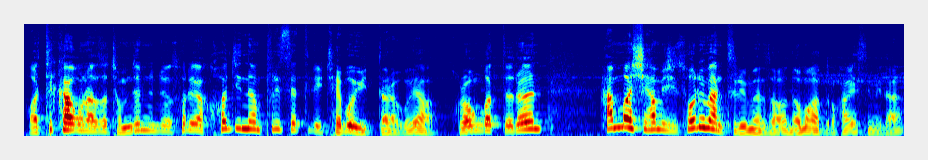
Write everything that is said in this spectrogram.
attack하고 나서 점점 점점 소리가 커지는 preset들이 제법 있더라고요. 그런 것들은 한 번씩 한 번씩 소리만 들으면서 넘어가도록 하겠습니다.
